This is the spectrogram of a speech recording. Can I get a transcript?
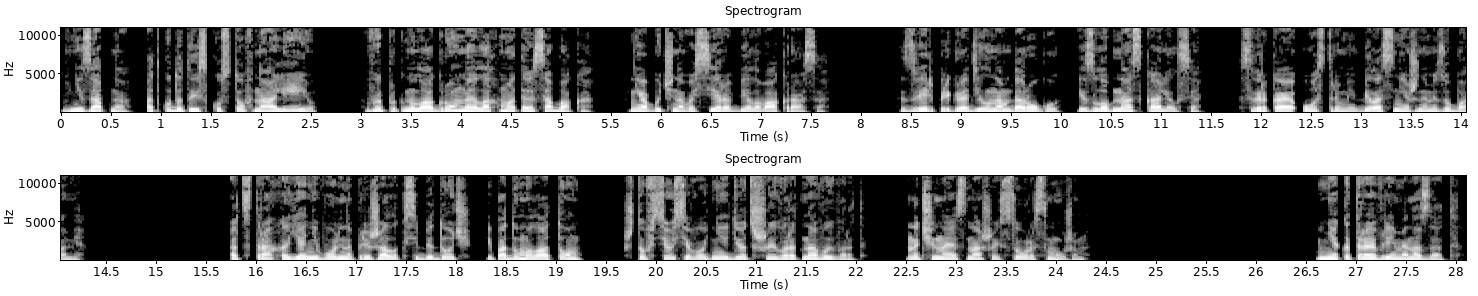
Внезапно, откуда-то из кустов на аллею, выпрыгнула огромная лохматая собака, необычного серо-белого окраса. Зверь преградил нам дорогу и злобно оскалился, сверкая острыми белоснежными зубами. От страха я невольно прижала к себе дочь и подумала о том, что все сегодня идет шиворот на выворот, начиная с нашей ссоры с мужем. Некоторое время назад.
